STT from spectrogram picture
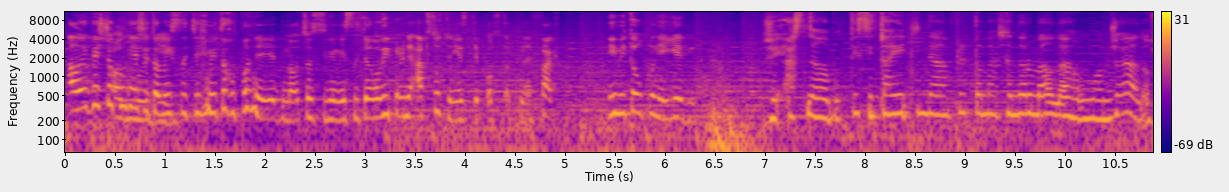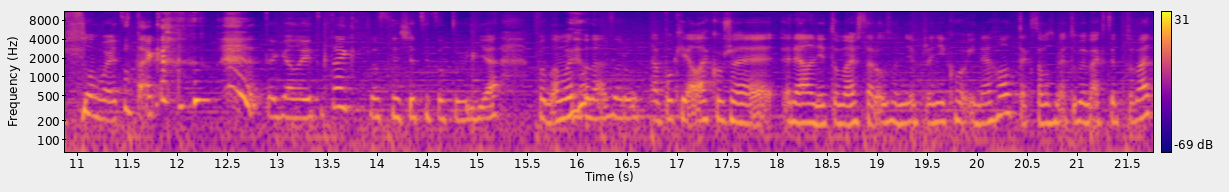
Ale vieš čo, kľudne si to myslíte, je mi to úplne jedno, čo si vy myslíte, lebo vy pre mňa absolútne nie ste podstatné, fakt. Je mi to úplne jedno. Že jasné, lebo ty si tá jediná pre Tomáša normálneho, mám, že áno, lebo je to tak. tak ale je to tak, proste všetci to tu vidia, podľa môjho názoru. A pokiaľ akože reálne Tomáš sa rozhodne pre niekoho iného, tak samozrejme ja to budem akceptovať,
